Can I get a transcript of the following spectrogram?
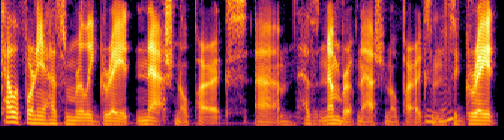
California has some really great national parks. Um, has a number of national parks, mm-hmm. and it's a great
